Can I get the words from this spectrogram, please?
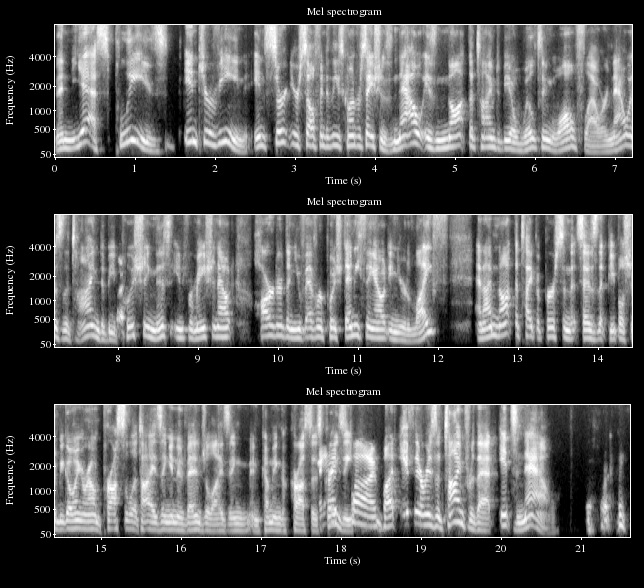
then yes, please intervene, insert yourself into these conversations. Now is not the time to be a wilting wallflower. Now is the time to be pushing this information out harder than you've ever pushed anything out in your life. And I'm not the type of person that says that people should be going around proselytizing and evangelizing and coming across as crazy. But if there is a time for that, it's now. you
